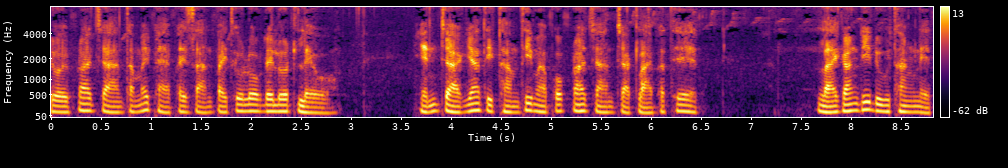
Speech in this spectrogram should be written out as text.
โดยพระอาจารย์ทำให้แผ่ไปสารไปทั่วโลกได้รวดเร็ว เห็นจากญาติธรรมที่มาพบพระอาจารย์จากหลายประเทศ หลายครั้งที่ดูทางเน็ต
